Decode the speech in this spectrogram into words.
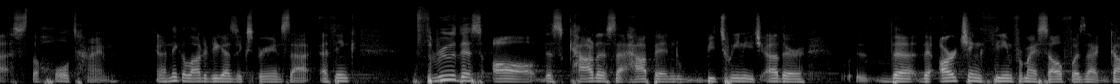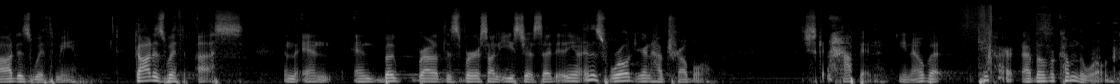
us the whole time. And I think a lot of you guys experienced that. I think through this all, this chaos that happened between each other, the, the arching theme for myself was that God is with me. God is with us. And, and, and Boog brought up this verse on Easter. It said, you know, in this world, you're going to have trouble. It's just going to happen, you know, but take heart. I've overcome the world.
